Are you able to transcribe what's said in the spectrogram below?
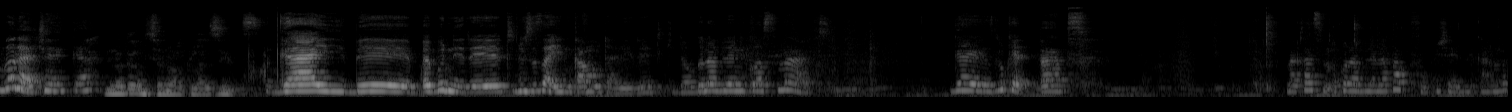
Mbona cheka? unakaa msichana wa class 6 Guy, babe, hebu ni rate. Juu sasa hii ni kama utani rate kidogo na vile niko smart. Guys, look at that. Nakaa kuna vile nakaa kufupisha hizi kamba.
